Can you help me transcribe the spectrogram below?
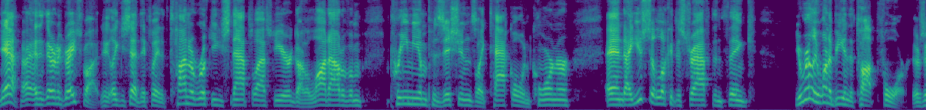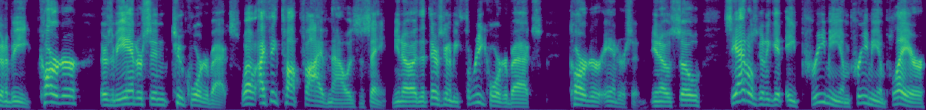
Yeah, I think they're in a great spot. Like you said, they played a ton of rookie snaps last year, got a lot out of them, premium positions like tackle and corner. And I used to look at this draft and think, you really want to be in the top four. There's going to be Carter, there's going to be Anderson, two quarterbacks. Well, I think top five now is the same. You know, that there's going to be three quarterbacks Carter Anderson. You know, so Seattle's going to get a premium, premium player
